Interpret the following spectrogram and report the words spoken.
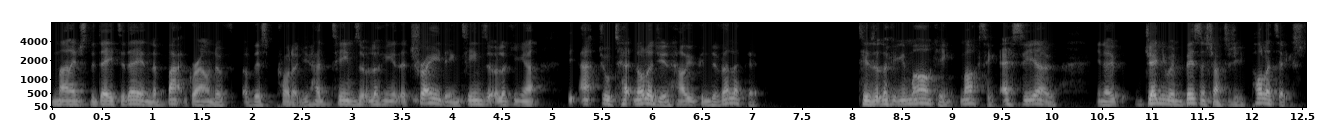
manage the day to day and the background of, of this product. You had teams that were looking at the trading, teams that were looking at the actual technology and how you can develop it. Teams that are looking at marketing, marketing, SEO, you know, genuine business strategy, politics,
